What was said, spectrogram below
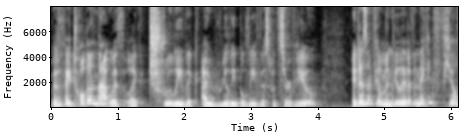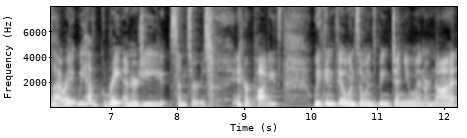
But if I told them that with like truly, like, I really believe this would serve you, it doesn't feel manipulative and they can feel that, right? We have great energy sensors in our bodies. We can feel when someone's being genuine or not.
